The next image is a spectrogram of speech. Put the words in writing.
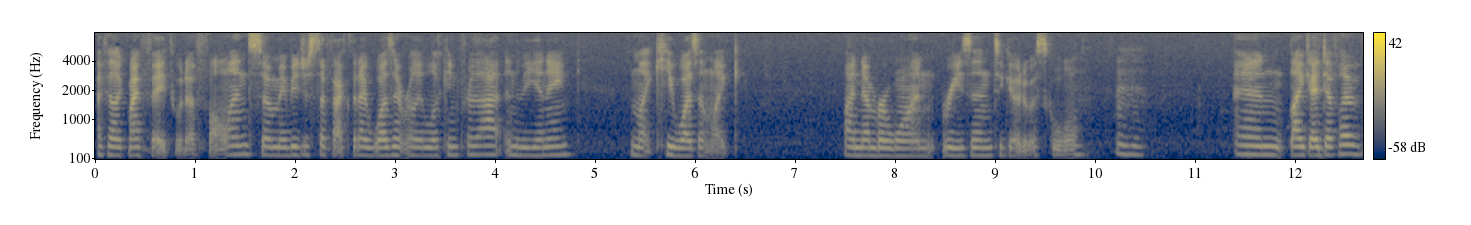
I feel like my faith would have fallen. So maybe just the fact that I wasn't really looking for that in the beginning, and like he wasn't like my number one reason to go to a school. Mhm. And like I definitely have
